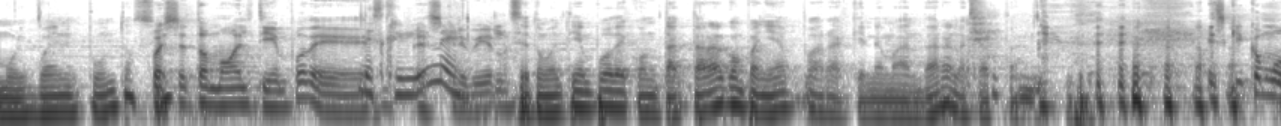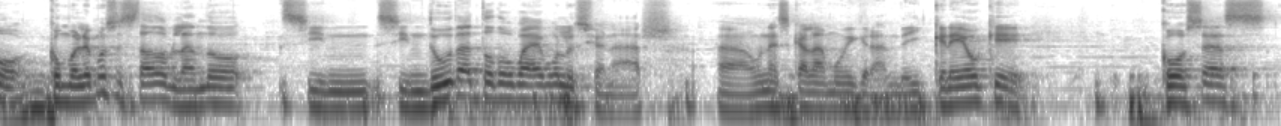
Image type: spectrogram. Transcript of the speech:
Muy buen punto. sí. Pues se tomó el tiempo de, De escribirlo. se tomó el tiempo de contactar a la compañía para que le mandara la carta. Es que como, como le hemos estado hablando, sin, sin duda todo va a evolucionar a una escala muy grande. Y creo que cosas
